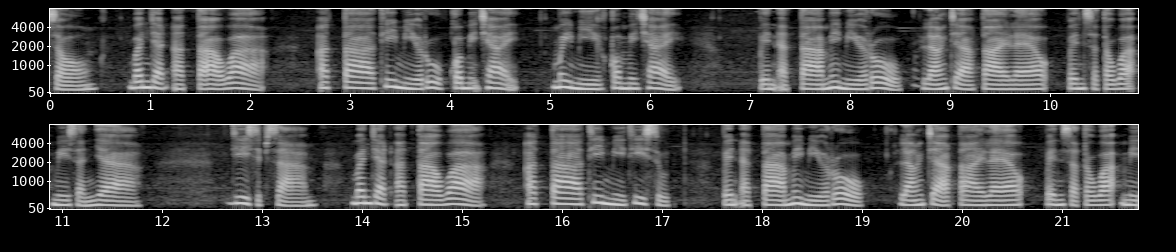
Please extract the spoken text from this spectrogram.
22. บัญญัติอัตตาว่า อัตตาที่มีรูปก็ไม่ใช่ ไม่มีก็ไม่ใช่ เป็นอัตตาไม่มีโรค หลังจากตายแล้วเป็นสัตวะมีสัญญา 23. บัญญัติอัตตาว่า อัตตาที่มีที่สุด เป็นอัตตาไม่มีโรค หลังจากตายแล้วเป็นสัตวะมี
